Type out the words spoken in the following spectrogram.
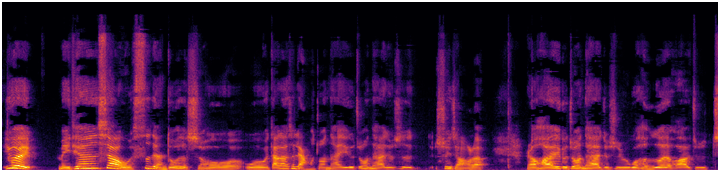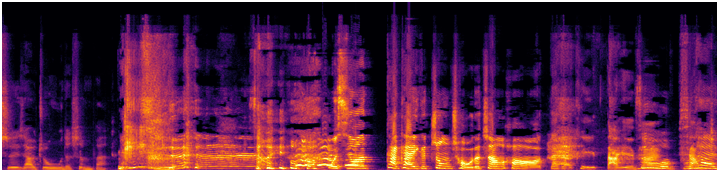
因为每天下午四点多的时候，我大概是两个状态，一个状态就是睡着了，然后还有一个状态就是如果很饿的话，就是吃一下中午的剩饭。所以我 我希望他他开一个众筹的账号，大家可以打给所以他。我不太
